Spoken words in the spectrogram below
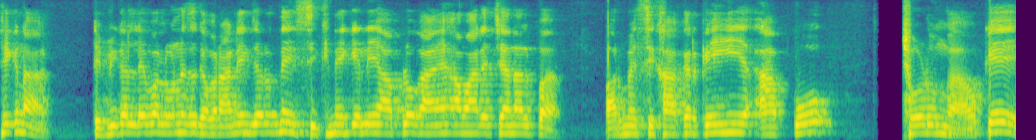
ठीक ना? टिपिकल लेवल होने से घबराने की ज़रूरत नहीं, सीखने के लिए आप लोग आए हमारे चैनल पर, और मैं सिखा करके ही आपको छोड़ूँगा ओके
